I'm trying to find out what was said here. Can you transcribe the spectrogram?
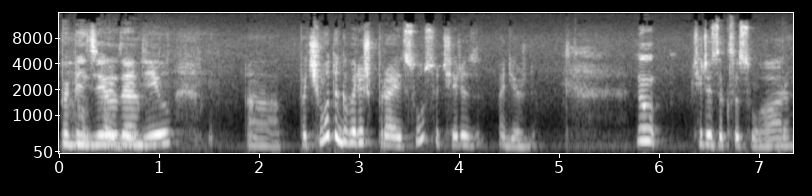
победил. победил. Да. А, почему ты говоришь про Иисуса через одежду? Ну, через аксессуары.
